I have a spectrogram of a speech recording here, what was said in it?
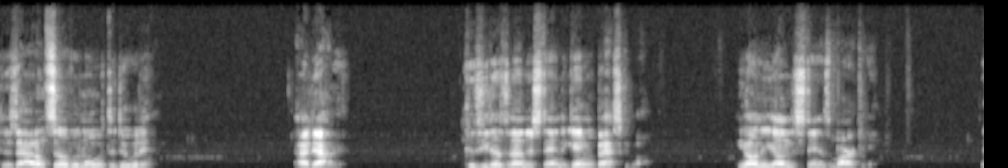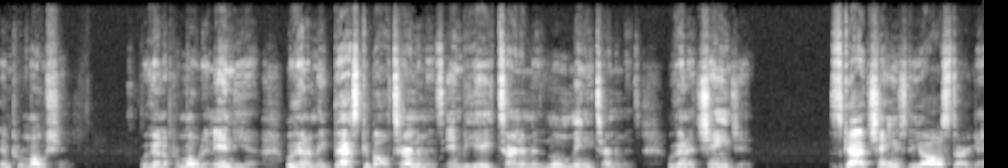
does Adam Silver know what to do with it? I doubt it. Because he doesn't understand the game of basketball. He only understands marketing and promotion. We're going to promote in India. We're going to make basketball tournaments, NBA tournaments, little mini tournaments. We're going to change it. This guy changed the All Star game.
